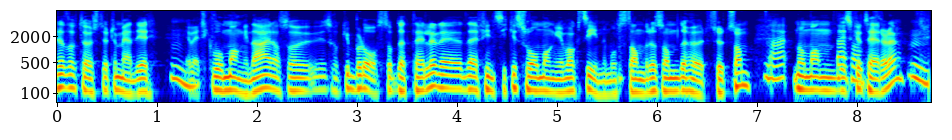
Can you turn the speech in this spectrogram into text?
redaktørstyrte medier. Jeg vet ikke hvor mange det er. altså Vi skal ikke blåse opp dette heller. Det, det fins ikke så mange vaksinemotstandere som det høres ut som Nei, når man det diskuterer sant. det.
